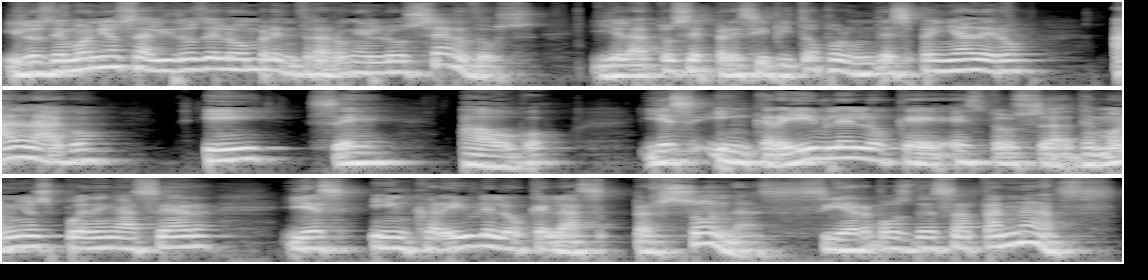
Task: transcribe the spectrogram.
Y los demonios salidos del hombre entraron en los cerdos, y el hato se precipitó por un despeñadero al lago y se ahogó. Y es increíble lo que estos uh, demonios pueden hacer, y es increíble lo que las personas, siervos de Satanás,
